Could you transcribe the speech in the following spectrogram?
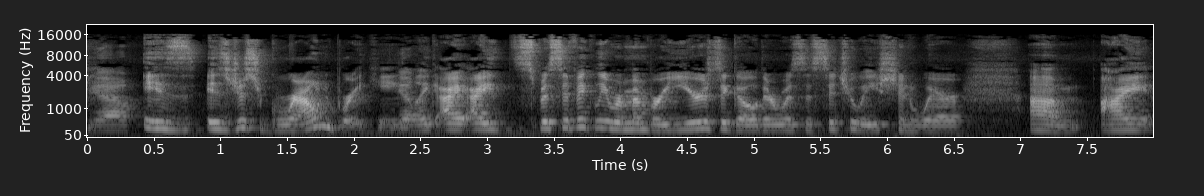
yeah. is is just groundbreaking. Yep. Like I, I specifically remember years ago there was a situation where um, I,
